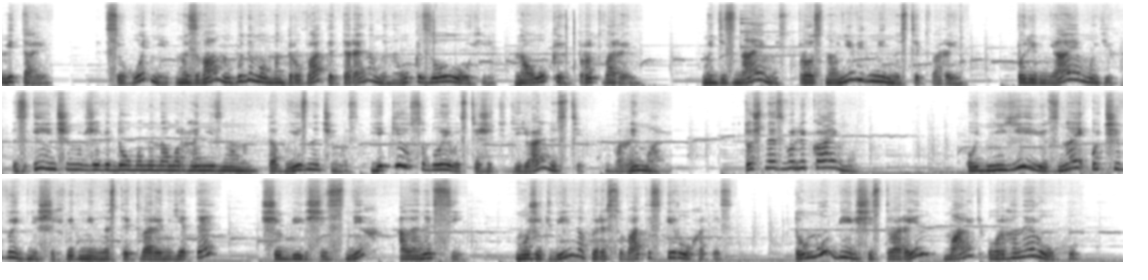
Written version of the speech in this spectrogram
Вітаю! Сьогодні ми з вами будемо мандрувати теренами науки зоології, науки про тварин. Ми дізнаємось про основні відмінності тварин, порівняємо їх з іншими вже відомими нам організмами та визначимось, які особливості життєдіяльності вони мають. Тож не зволікаймо! Однією з найочевидніших відмінностей тварин є те, що більшість з них, але не всі, можуть вільно пересуватись і рухатись. Тому більшість тварин мають органи руху,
